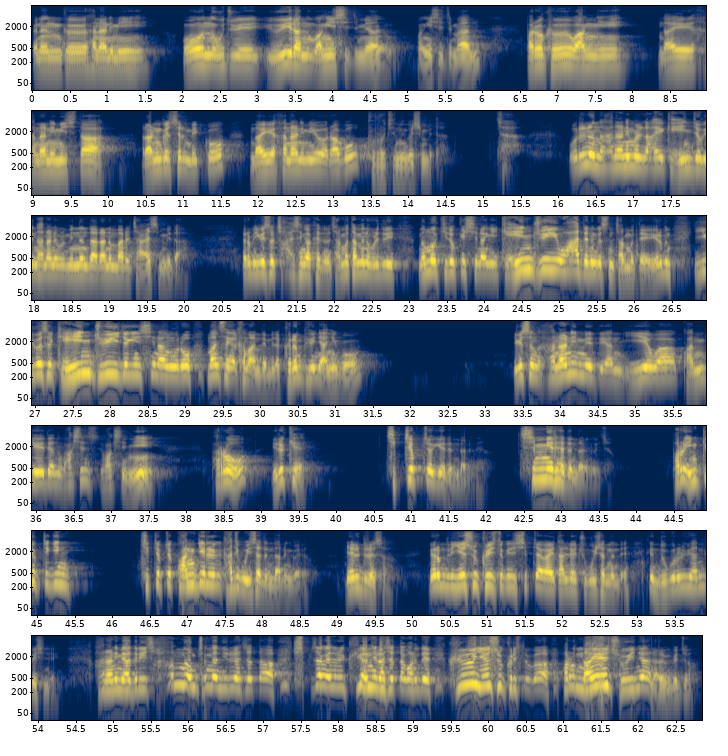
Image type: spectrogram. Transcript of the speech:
그는 그 하나님이 온 우주의 유일한 왕이시지만 왕이시지만 바로 그 왕이 나의 하나님이시다라는 것을 믿고 나의 하나님이여라고 부르짖는 것입니다. 자, 우리는 하나님을 나의 개인적인 하나님을 믿는다라는 말을 잘 씁니다. 여러분 이것을 잘 생각해야 됩니다. 잘못하면 우리들이 너무 기독교 신앙이 개인주의화되는 것은 잘못돼요. 여러분 이것을 개인주의적인 신앙으로만 생각하면 안 됩니다. 그런 표현이 아니고 이것은 하나님에 대한 이해와 관계에 대한 확신 확신이 바로 이렇게 직접적이어야 된다는 거예요. 친밀해야 된다는 거죠. 바로 인격적인 직접적 관계를 가지고 있어야 된다는 거예요. 예를 들어서 여러분들이 예수 그리스도께서 십자가에 달려 죽으셨는데 그 누구를 위한 것이냐? 하나님의 아들이 참 엄청난 일을 하셨다. 십자가에 달려 귀한 일을 하셨다고 하는데 그 예수 그리스도가 바로 나의 주이냐라는 거죠.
